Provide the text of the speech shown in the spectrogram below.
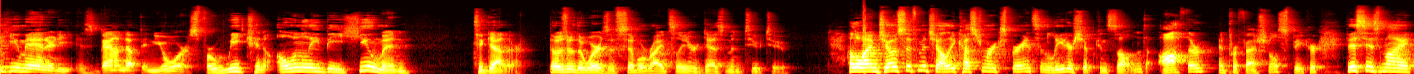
humanity is bound up in yours, for we can only be human together. Those are the words of civil rights leader Desmond Tutu. Hello, I'm Joseph Michelli, customer experience and leadership consultant, author, and professional speaker. This is my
